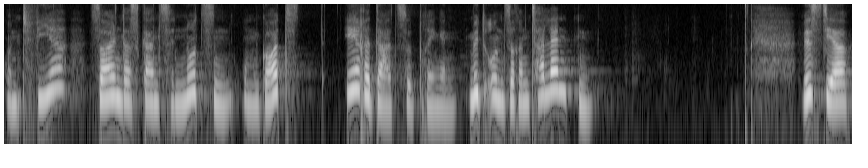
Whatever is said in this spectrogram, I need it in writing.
und wir sollen das Ganze nutzen, um Gott Ehre darzubringen mit unseren Talenten. Wisst ihr,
